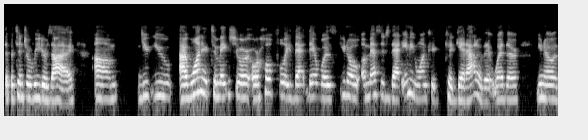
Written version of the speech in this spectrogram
the potential reader's eye. Um you you i wanted to make sure or hopefully that there was you know a message that anyone could could get out of it whether you know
